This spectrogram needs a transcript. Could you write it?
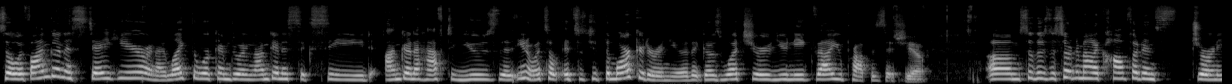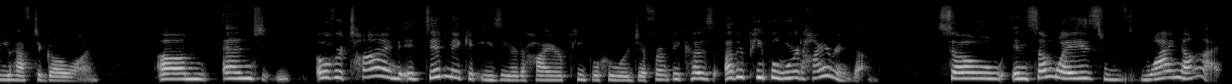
So if I'm going to stay here and I like the work I'm doing, and I'm going to succeed. I'm going to have to use the, you know, it's a, it's the marketer in you that goes, what's your unique value proposition? Yeah. Um, so there's a certain amount of confidence journey you have to go on. Um, and over time, it did make it easier to hire people who were different because other people weren't hiring them. So in some ways, why not?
